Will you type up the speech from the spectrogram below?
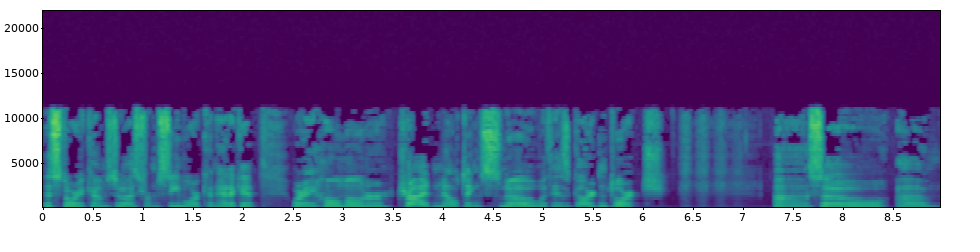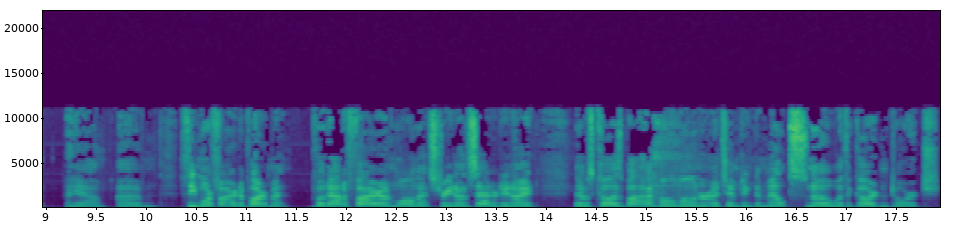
This story comes to us from Seymour, Connecticut, where a homeowner tried melting snow with his garden torch. Uh, so, um, yeah, um, Seymour Fire Department put out a fire on Walnut Street on Saturday night that was caused by a homeowner attempting to melt snow with a garden torch.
